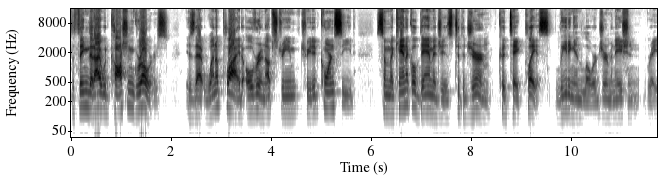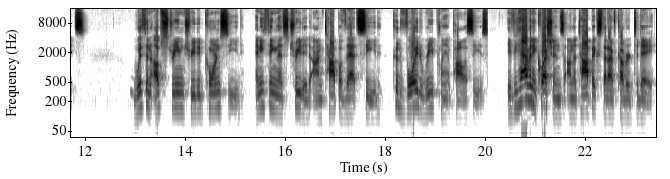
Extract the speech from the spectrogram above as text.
The thing that I would caution growers is that when applied over an upstream treated corn seed, some mechanical damages to the germ could take place, leading in lower germination rates. With an upstream treated corn seed, anything that's treated on top of that seed could void replant policies. If you have any questions on the topics that I've covered today,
